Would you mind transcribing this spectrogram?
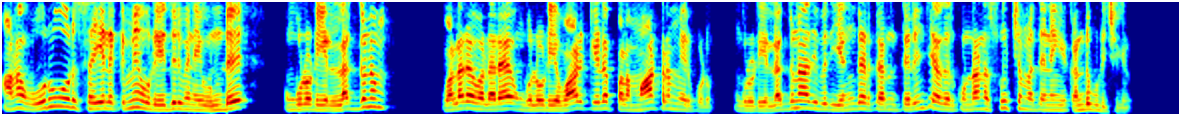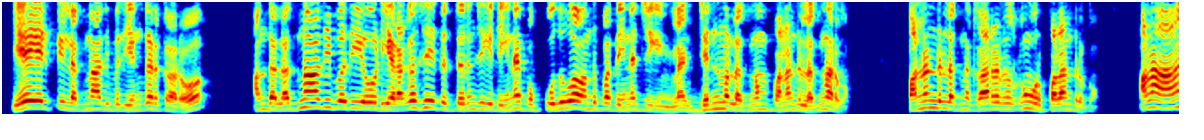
ஆனால் ஒரு ஒரு செயலுக்குமே ஒரு எதிர்வினை உண்டு. உங்களுடைய லக்னம் வளர வளர உங்களுடைய வாழ்க்கையில் பல மாற்றம் ஏற்படும். உங்களுடைய லக்னாதிபதி எங்கே இருக்காருன்னு தெரிஞ்சு அதற்குண்டான சூட்சமத்தை நீங்கள் கண்டுபிடிச்சிக்கணும். ஏஎல்பி லக்னாதிபதி எங்கே இருக்காரோ அந்த லக்னாதிபதியோடைய ரகசியத்தை தெரிஞ்சுக்கிட்டிங்கன்னா இப்போ பொதுவாக வந்து பார்த்தீங்கன்னா வச்சுக்கிங்களேன் ஜென்ம லக்னம் பன்னெண்டு லக்னம் இருக்கும். பன்னெண்டு லக்னக்காரர்களுக்கும் ஒரு பலன் இருக்கும். ஆனால்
